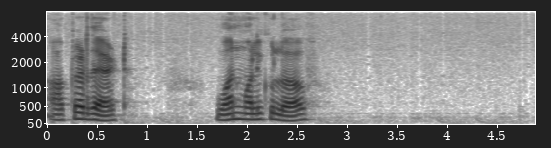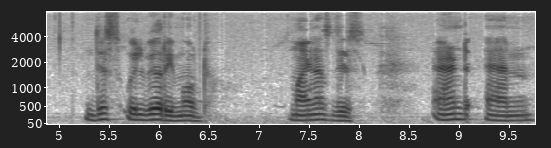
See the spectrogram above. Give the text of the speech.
After that one molecule of this will be removed minus this and an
